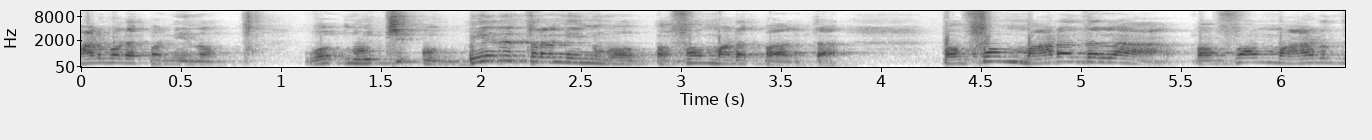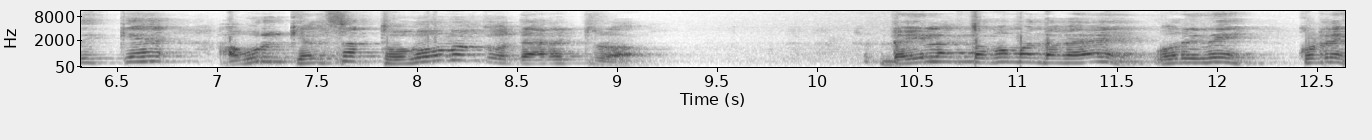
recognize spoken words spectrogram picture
ಮಾಡಬೇಡಪ್ಪ ನೀನು. ಒಂದು ಉಚಿ, ಬೇರೆ ಥರ ನೀನು ಪರ್ಫಾರ್ಮ್ ಮಾಡಪ್ಪ ಅಂತ. ಪರ್ಫಾರ್ಮ್ ಮಾಡೋದಲ್ಲ ಪರ್ಫಾರ್ಮ್ ಮಾಡೋದಕ್ಕೆ ಅವ್ರ ಕೆಲಸ ತಗೋಬೇಕು ಡೈರೆಕ್ಟ್ರು ಡೈಲಾಗ್ ತೊಗೊಂಬಂದಾಗ ಏ ಓರಿ ಕೊಡ್ರಿ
